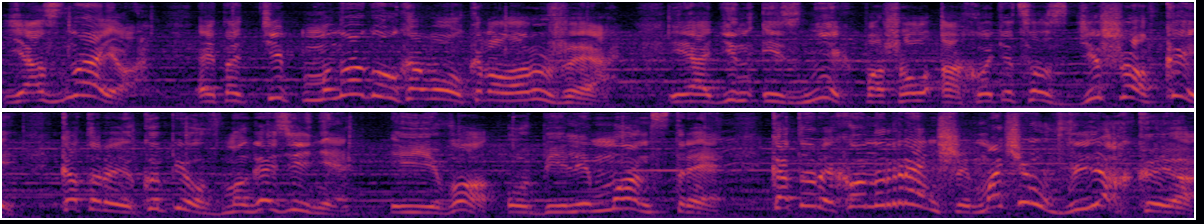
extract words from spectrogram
я знаю! Этот тип много у кого украл оружие! И один из них пошел охотиться с дешевкой, которую купил в магазине, и его убили монстры, которых он раньше мочил в легкую.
